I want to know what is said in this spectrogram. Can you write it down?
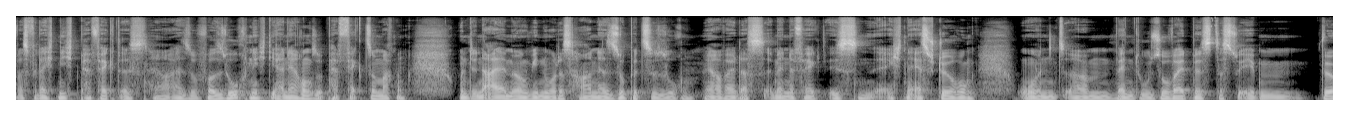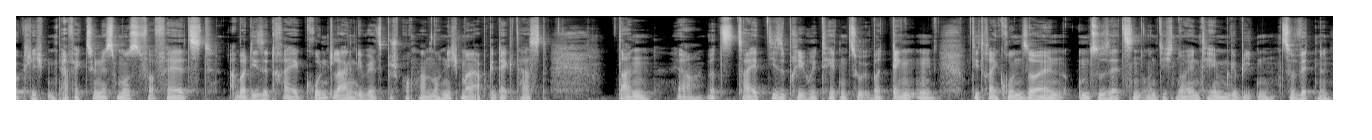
was vielleicht nicht perfekt ist. Ja, also versuch nicht die Ernährung so perfekt zu machen und in allem irgendwie nur das Haar in der Suppe zu suchen. Ja, weil das im Endeffekt ist echt eine Essstörung. Und ähm, wenn du so weit bist, dass du eben wirklich im Perfektionismus verfällst, aber diese drei Grundlagen, die wir jetzt besprochen haben, noch nicht mal abgedeckt hast, dann ja, wird es Zeit, diese Prioritäten zu überdenken, die drei Grundsäulen umzusetzen und dich neuen Themengebieten zu widmen.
